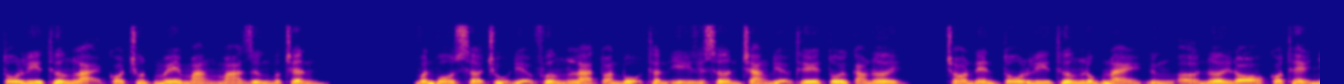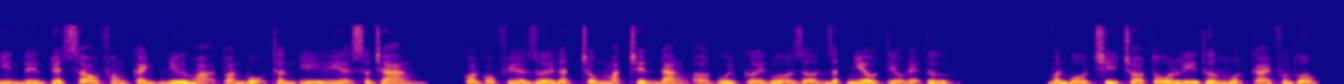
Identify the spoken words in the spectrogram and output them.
Tô Ly Thương lại có chút mê mang mà dừng bước chân. Vân vô sở trụ địa phương là toàn bộ thần y Di Sơn Trang địa thế tối cao nơi, cho nên Tô Ly Thương lúc này đứng ở nơi đó có thể nhìn đến tuyết sau phong cảnh như họa toàn bộ thần y Di sơn trang, còn có phía dưới đất chống mặt trên đang ở vui cười đùa giỡn rất nhiều tiểu đệ tử. Vân Vô chỉ cho Tô Ly Thương một cái phương thuốc,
